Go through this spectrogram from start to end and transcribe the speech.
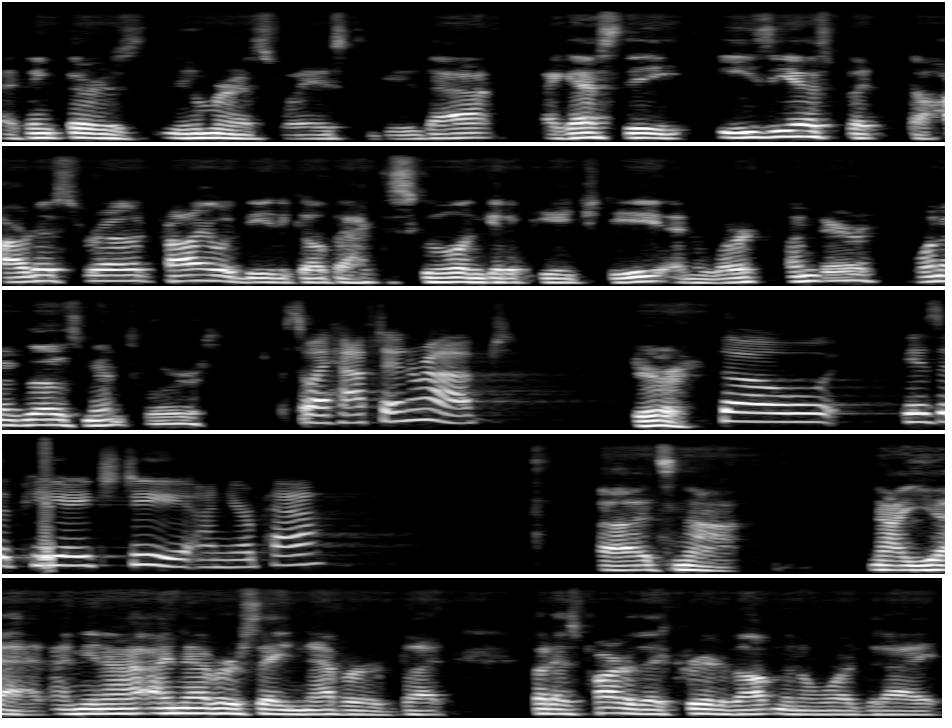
I think there's numerous ways to do that. I guess the easiest but the hardest road probably would be to go back to school and get a PhD and work under one of those mentors. So I have to interrupt. Sure. So is a PhD on your path? Uh, it's not. Not yet. I mean, I, I never say never, but but as part of the career development award that I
